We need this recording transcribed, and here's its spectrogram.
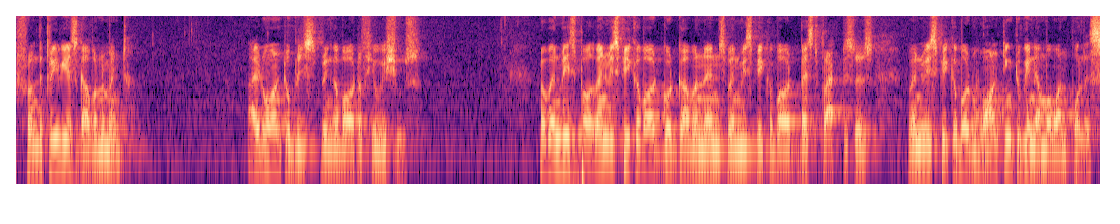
from the previous government, I'd want to just bring about a few issues. Now, when we, spo- when we speak about good governance, when we speak about best practices, when we speak about wanting to be number one police,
